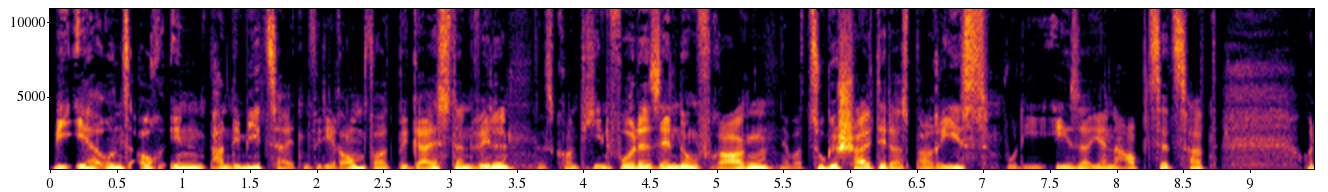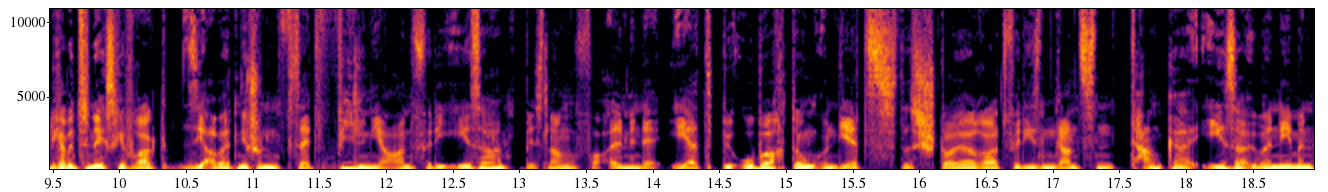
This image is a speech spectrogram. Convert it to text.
Wie er uns auch in Pandemiezeiten für die Raumfahrt begeistern will, das konnte ich ihn vor der Sendung fragen. Er war zugeschaltet aus Paris, wo die ESA ihren Hauptsitz hat. Und ich habe ihn zunächst gefragt, Sie arbeiten ja schon seit vielen Jahren für die ESA, bislang vor allem in der Erdbeobachtung und jetzt das Steuerrad für diesen ganzen Tanker ESA übernehmen.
